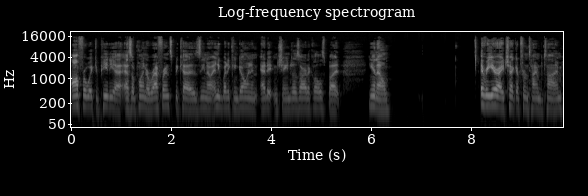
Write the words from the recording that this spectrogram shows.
offer Wikipedia as a point of reference because, you know, anybody can go in and edit and change those articles, but, you know, every year I check it from time to time.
